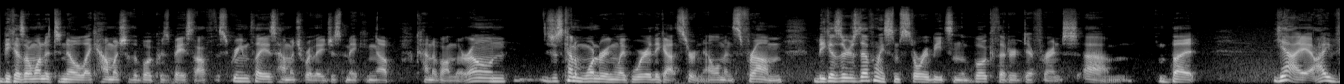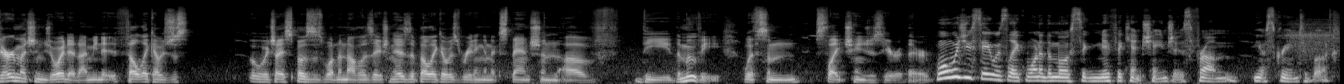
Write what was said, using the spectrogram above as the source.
because I wanted to know like how much of the book was based off the screenplays, how much were they just making up kind of on their own. Just kind of wondering like where they got certain elements from because there's definitely some story beats in the book that are different. Um, but yeah, I, I very much enjoyed it. I mean, it felt like I was just, which I suppose is what a novelization is. It felt like I was reading an expansion of the the movie with some slight changes here or there. What would you say was like one of the most significant changes from you know screen to book?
